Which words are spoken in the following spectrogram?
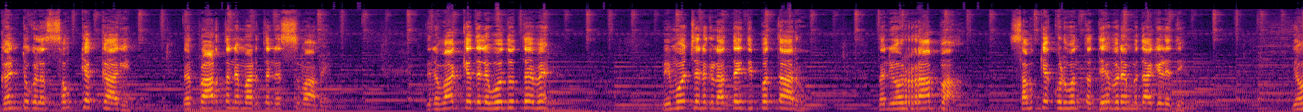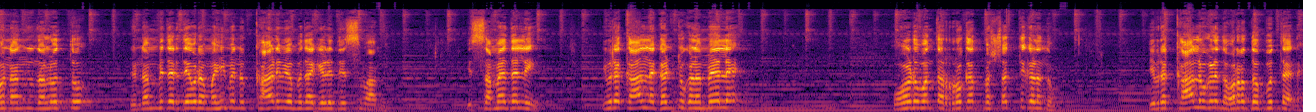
ಗಂಟುಗಳ ಸೌಖ್ಯಕ್ಕಾಗಿ ನಾನು ಪ್ರಾರ್ಥನೆ ಮಾಡ್ತೇನೆ, ಸ್ವಾಮಿ. ಇದನ್ನು ವಾಕ್ಯದಲ್ಲಿ ಓದುತ್ತೇವೆ. ವಿಮೋಚನೆಗಳ ಹದಿನೈದು ಇಪ್ಪತ್ತಾರು. ನಾನು ಇವರ ರಾಪ ಸೌಖ್ಯ ಕೊಡುವಂಥ ದೇವರೆಂಬುದಾಗಿ ಹೇಳಿದೆ. ಯೋನೊಂದು ನಲವತ್ತು, ನೀವು ನಂಬಿದರೆ ದೇವರ ಮಹಿಮೆಯನ್ನು ಕಾಣುವೆ ಎಂಬುದಾಗಿ ಸ್ವಾಮಿ. ಈ ಸಮಯದಲ್ಲಿ ಇವರ ಕಾಲಿನ ಗಂಟುಗಳ ಮೇಲೆ ಓಡುವಂತ ರೋಗಾತ್ಮ ಶಕ್ತಿಗಳನ್ನು ಇವರ ಕಾಲುಗಳಿಂದ ಹೊರದೊಬ್ಬುತ್ತೇನೆ.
